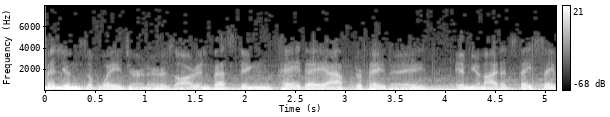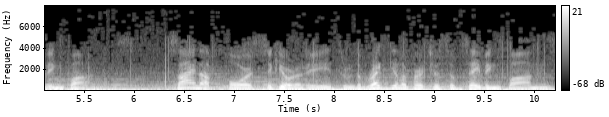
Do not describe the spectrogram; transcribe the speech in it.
Millions of wage earners are investing payday after payday in United States savings bonds. Sign up for security through the regular purchase of savings bonds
